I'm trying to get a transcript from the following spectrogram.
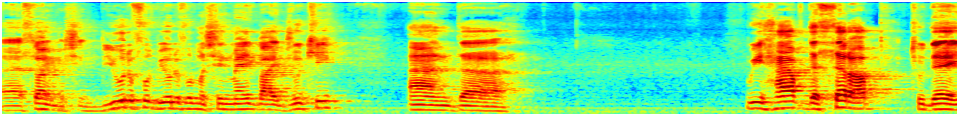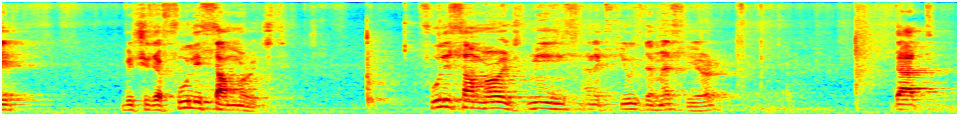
uh, sewing machine. Beautiful, beautiful machine made by Juki. And uh, we have the setup today, which is a fully submerged. Fully submerged means, and excuse the mess here, that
